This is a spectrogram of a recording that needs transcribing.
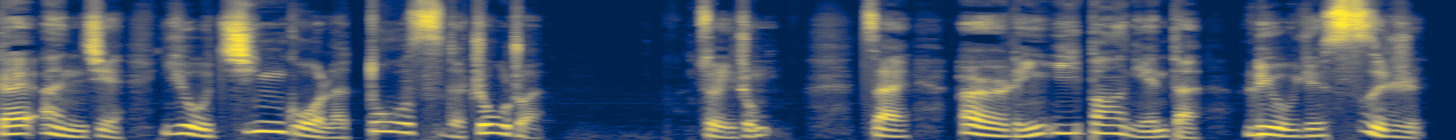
该案件又经过了多次的周转，最终。在二零一八年的六月四日，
